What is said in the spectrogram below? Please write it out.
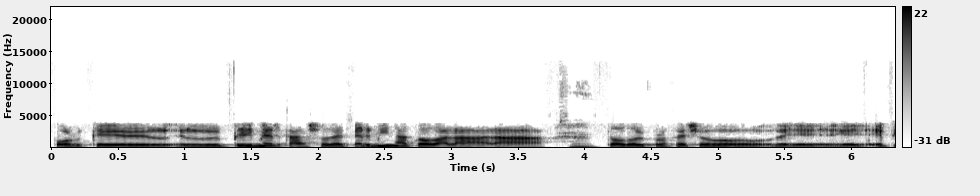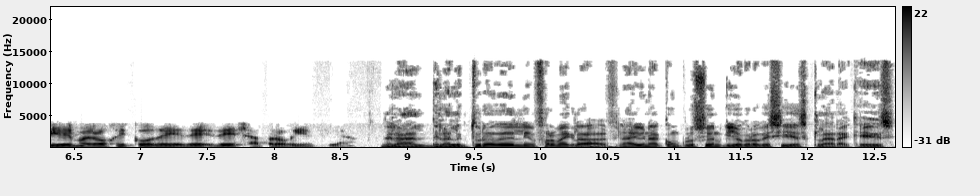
porque el, primer caso determina toda la, todo el proceso epidemiológico de, esa provincia. De la, de la lectura del informe, claro, al final hay una conclusión que yo creo que sí es clara, que es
